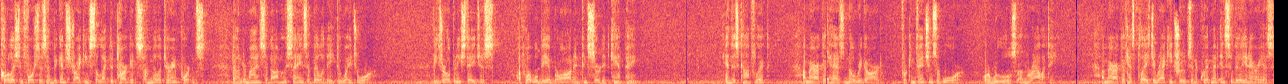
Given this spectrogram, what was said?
coalition forces have begun striking selected targets of military importance to undermine Saddam Hussein's ability to wage war. These are opening stages of what will be a broad and concerted campaign. In this conflict, America has no regard for conventions of war or rules of morality. America has placed Iraqi troops and equipment in civilian areas,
